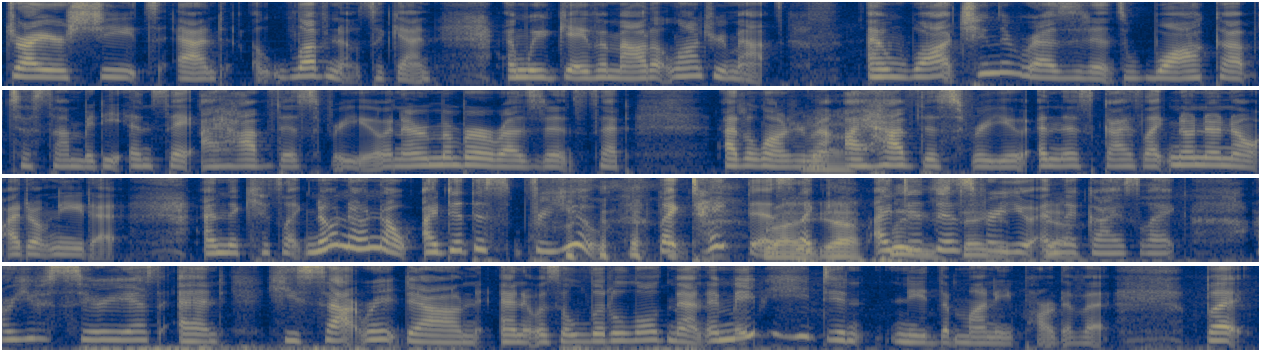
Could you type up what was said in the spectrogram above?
dryer sheets and love notes again and we gave them out at laundromats and watching the residents walk up to somebody and say i have this for you and i remember a resident said at a laundromat Yeah. i have this for you. And this guy's like no no no i don't need it. And the kid's like no no no i did this for you. Like take this. Right, like yeah, i did this for it, you. And yeah. the guy's like are you serious? And he sat right down and it was a little old man and maybe he didn't need the money part of it but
